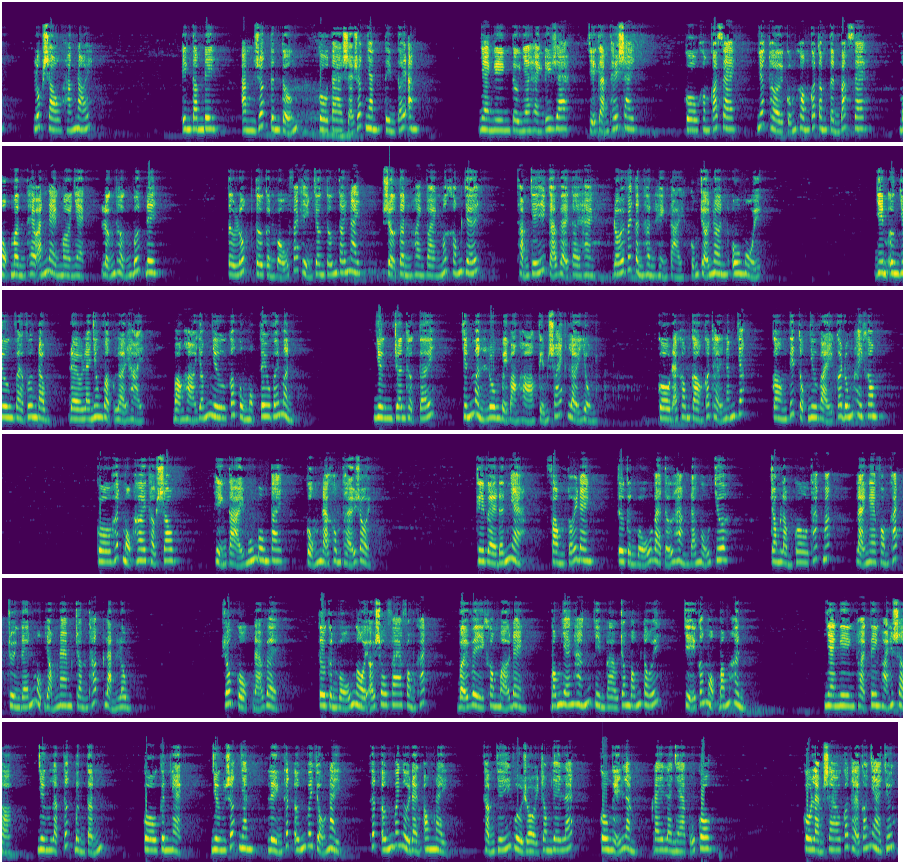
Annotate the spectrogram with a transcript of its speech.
Lúc sau hắn nói Yên tâm đi, anh rất tin tưởng cô ta sẽ rất nhanh tìm tới anh. Nhà nghiền từ nhà hàng đi ra, chỉ cảm thấy say. Cô không có xe, nhất thời cũng không có tâm tình bắt xe. Một mình theo ánh đèn mờ nhạt, lững thững bước đi. Từ lúc Tư Kình Vũ phát hiện chân tướng tới nay, sự tình hoàn toàn mất khống chế. Thậm chí cả vệ tề hàng đối với tình hình hiện tại cũng trở nên u muội. Diêm Ưng Dương và Vương Đồng đều là nhân vật lợi hại, bọn họ giống như có cùng mục tiêu với mình. Nhưng trên thực tế, chính mình luôn bị bọn họ kiểm soát lợi dụng. Cô đã không còn có thể nắm chắc, còn tiếp tục như vậy có đúng hay không? Cô hít một hơi thật sâu, hiện tại muốn buông tay cũng đã không thể rồi. Khi về đến nhà, phòng tối đen, Tư Kình Vũ và Tử Hằng đã ngủ chưa? Trong lòng cô thắc mắc, lại nghe phòng khách truyền đến một giọng nam trầm thấp lạnh lùng. Rốt cuộc đã về. Tư Kình Vũ ngồi ở sofa phòng khách, bởi vì không mở đèn, bóng dáng hắn chìm vào trong bóng tối, chỉ có một bóng hình. Nhà nghiêng thoạt tiên hoảng sợ, nhưng lập tức bình tĩnh. Cô kinh ngạc nhưng rất nhanh liền thích ứng với chỗ này, thích ứng với người đàn ông này. Thậm chí vừa rồi trong giây lát, cô nghĩ lầm đây là nhà của cô. Cô làm sao có thể có nhà chứ?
